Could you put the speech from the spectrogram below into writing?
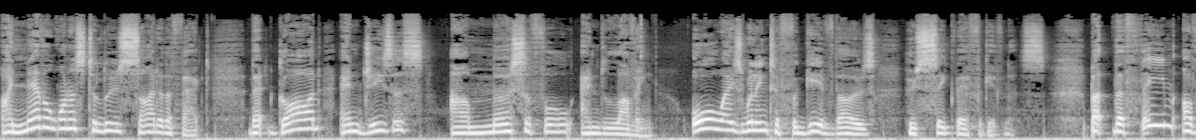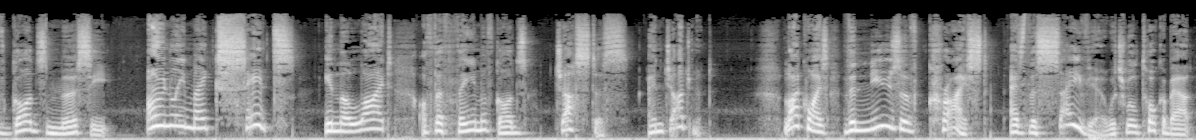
I never want us to lose sight of the fact that God and Jesus are merciful and loving, always willing to forgive those who seek their forgiveness. But the theme of God's mercy only makes sense in the light of the theme of God's justice and judgment. Likewise, the news of Christ as the Saviour, which we'll talk about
